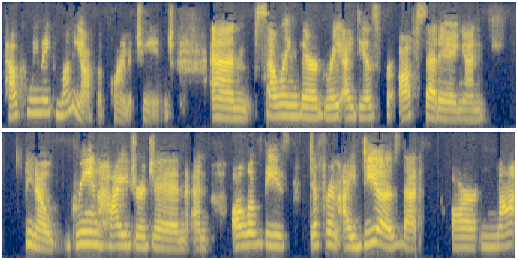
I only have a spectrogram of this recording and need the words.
how can we make money off of climate change? And selling their great ideas for offsetting and you know green hydrogen and all of these different ideas that are not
